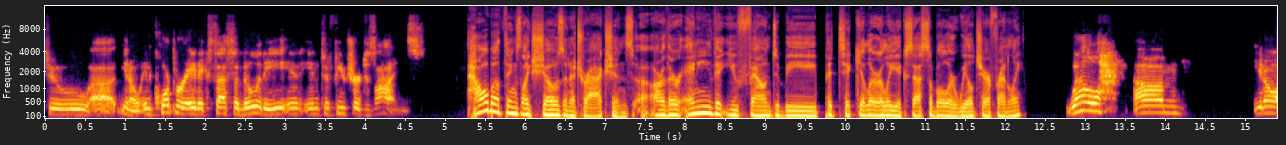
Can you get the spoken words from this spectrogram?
to uh, you know incorporate accessibility in, into future designs. How about things like shows and attractions? Uh, are there any that you found to be particularly accessible or wheelchair friendly? Well, um, you know,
